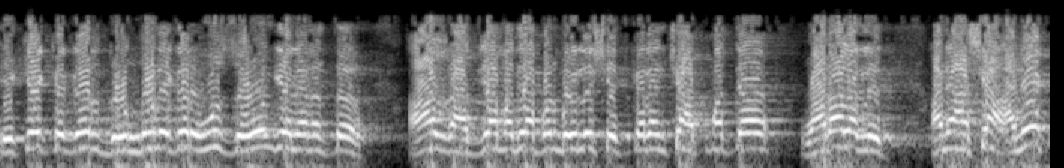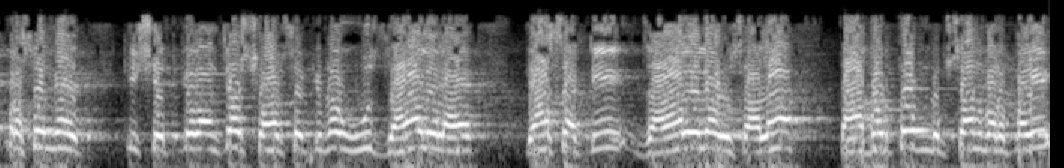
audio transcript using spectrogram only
एक एक एकर दोन दोन एकर ऊस जळून गेल्यानंतर आज राज्यामध्ये आपण बघितलं शेतकऱ्यांच्या आत्महत्या वाढायला लागलेत. आणि असे अनेक प्रसंग आहेत की शेतकऱ्यांच्या शॉर्ट सर्किटनं ऊस जळालेला आहे. त्यासाठी जळालेल्या ऊसाला ताबडतोब नुकसान भरपाई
